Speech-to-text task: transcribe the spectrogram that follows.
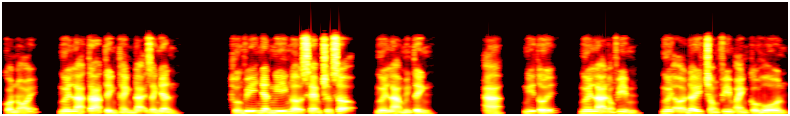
Còn nói, ngươi là ta tỉnh thành đại danh nhân. Hướng vĩ nhân nghi ngờ xem trương sợ, ngươi là minh tinh. A, nghĩ tới, ngươi là đóng phim, ngươi ở đây trong phim ảnh cầu hôn.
